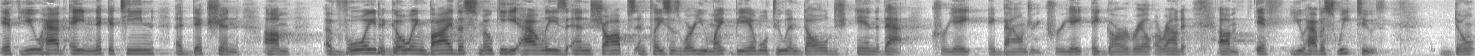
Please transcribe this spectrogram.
If you have a nicotine addiction, um, avoid going by the smoky alleys and shops and places where you might be able to indulge in that create a boundary, create a guardrail around it. Um, if you have a sweet tooth, don't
